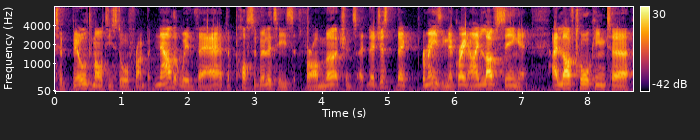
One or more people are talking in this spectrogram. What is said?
to build multi storefront. But now that we're there, the possibilities for our merchants, uh, they're just, they're amazing. They're great. And I love seeing it. I love talking to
